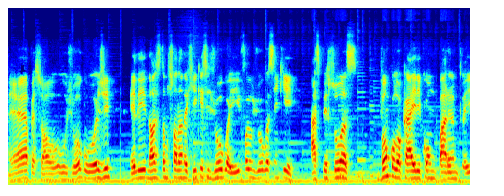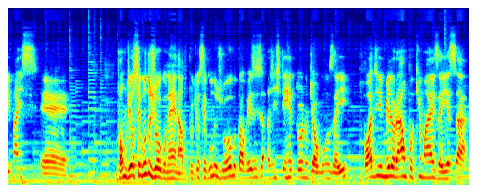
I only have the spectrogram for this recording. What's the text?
É, pessoal, o jogo hoje, ele, nós estamos falando aqui que esse jogo aí foi um jogo assim que as pessoas vão colocar ele como parâmetro aí, mas é, vamos ver o segundo jogo, né, Reinaldo? Porque o segundo jogo, talvez a gente tenha retorno de alguns aí, pode melhorar um pouquinho mais aí essa,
